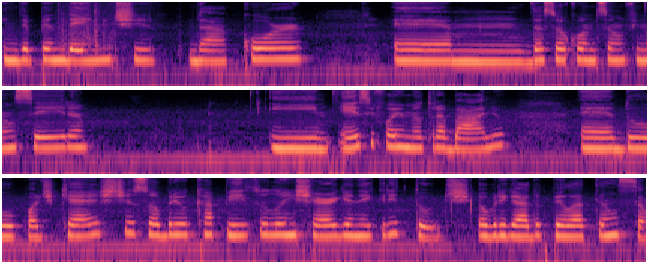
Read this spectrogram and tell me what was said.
independente da cor, é, da sua condição financeira. E esse foi o meu trabalho é, do podcast sobre o capítulo Enxergue a Negritude. Obrigado pela atenção.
